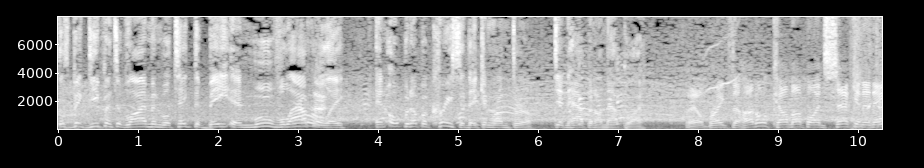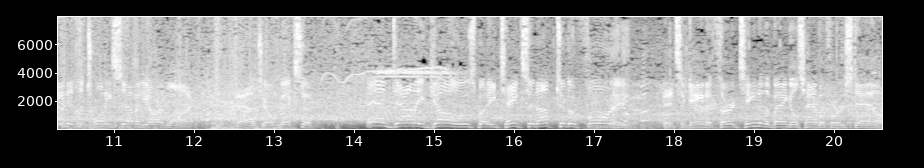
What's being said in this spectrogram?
those big defensive linemen will take the bait and move laterally and open up a crease that they can run through. Didn't happen on that play. They'll break the huddle, come up on second and eight at the 27-yard line. Now Joe Mixon. And down he goes, but he takes it up to the 40. It's a gain of 13, and the Bengals have a first down.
